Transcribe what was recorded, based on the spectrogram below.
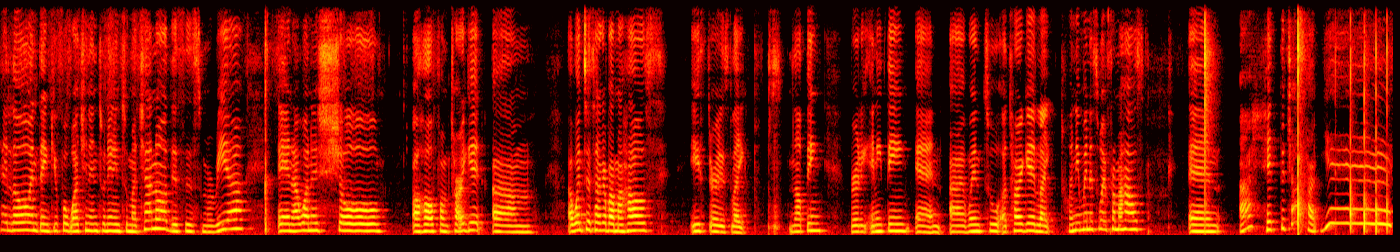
Hello and thank you for watching and tuning into my channel. This is Maria and I want to show a haul from Target. Um, I went to Target by my house. Easter is like nothing, barely anything. And I went to a Target like 20 minutes away from my house and I hit the jackpot. Yay!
